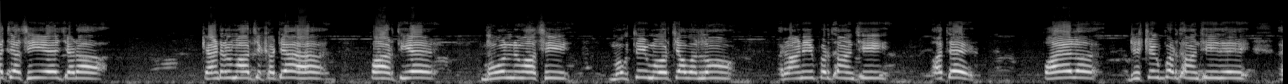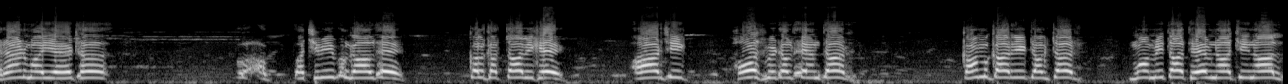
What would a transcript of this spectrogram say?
ਅੱਜ ਅਸੀਂ ਇਹ ਜਿਹੜਾ ਕੈਂਡਲ ਮਾਰਚ ਕੱਢਿਆ ਹੈ ਭਾਰਤੀ ਮੂਲ ਨਿਵਾਸੀ ਮੁਕਤੀ ਮੋਰਚਾ ਵੱਲੋਂ ਰਾਣੀ ਪ੍ਰਧਾਨ ਜੀ ਅਤੇ ਪਾਇਲ ਡਿਸਟ੍ਰਿਕਟ ਪ੍ਰਧਾਨ ਜੀ ਦੇ ਰਹਿਨਮਾਈ ਹੇਠ ਪੱਛਮੀ ਬੰਗਾਲ ਦੇ ਕਲਕੱਤਾ ਵਿਖੇ ਆਰਜੀ ਹਸਪੀਟਲ ਦੇ ਅੰਦਰ ਕੰਮਕਾਰੀ ਡਾਕਟਰ ਮੋਮਿਤਾ ਦੇਵਨਾਥ ਜੀ ਨਾਲ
